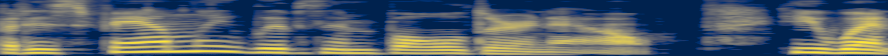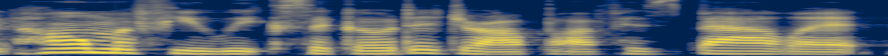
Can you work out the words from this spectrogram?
but his family lives in Boulder now. He went home a few weeks ago to drop off his ballot.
